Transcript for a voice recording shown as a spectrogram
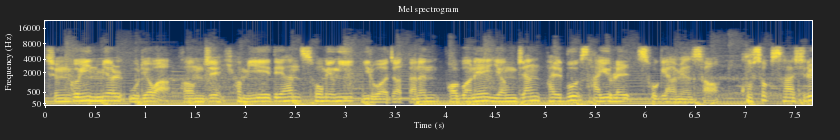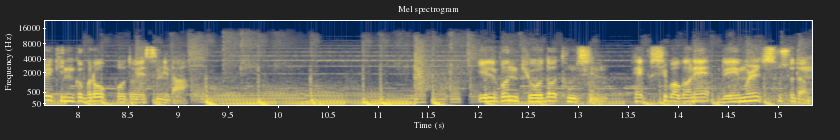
증거인멸 우려와 범죄 혐의에 대한 소명이 이루어졌다는 법원의 영장 발부 사유를 소개하면서 구속 사실을 긴급으로 보도했습니다. 일본 교도통신, 110억 원의 뇌물 수수 등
